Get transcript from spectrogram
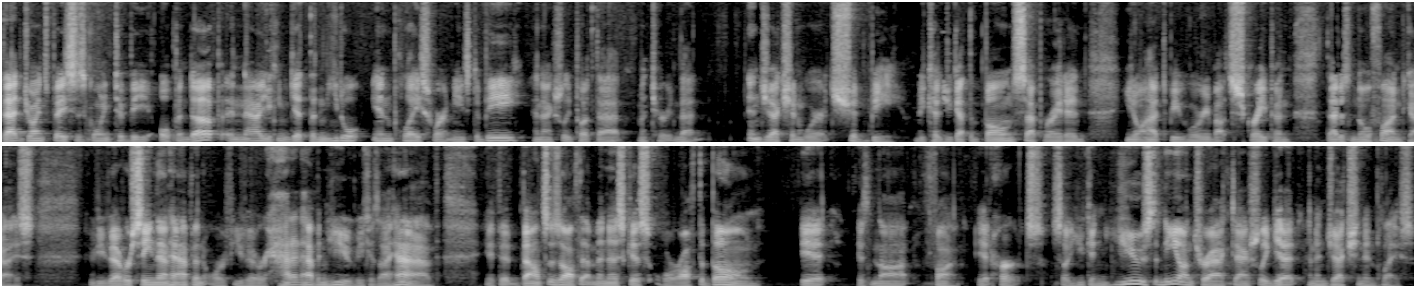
That joint space is going to be opened up, and now you can get the needle in place where it needs to be and actually put that material, that injection where it should be because you got the bones separated. You don't have to be worried about scraping. That is no fun, guys. If you've ever seen that happen, or if you've ever had it happen to you, because I have, if it bounces off that meniscus or off the bone, it is not fun. It hurts. So you can use the Knee on Trac to actually get an injection in place.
